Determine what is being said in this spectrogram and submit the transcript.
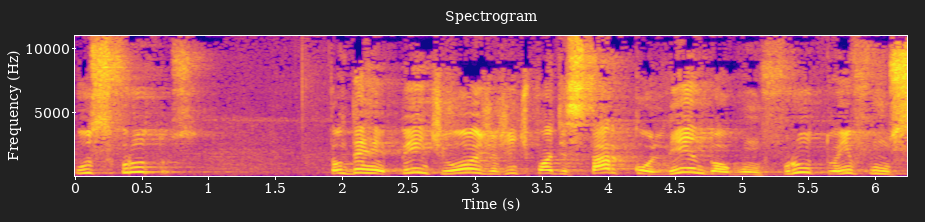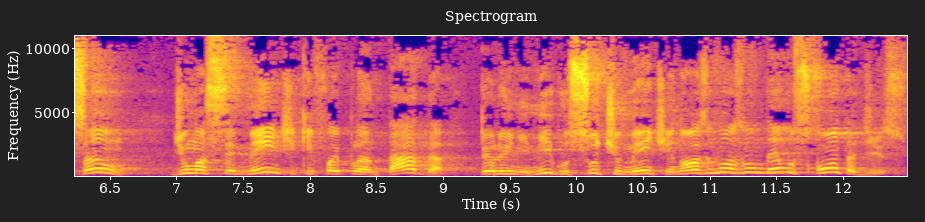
os frutos. Então, de repente, hoje a gente pode estar colhendo algum fruto em função de uma semente que foi plantada pelo inimigo sutilmente em nós e nós não demos conta disso.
